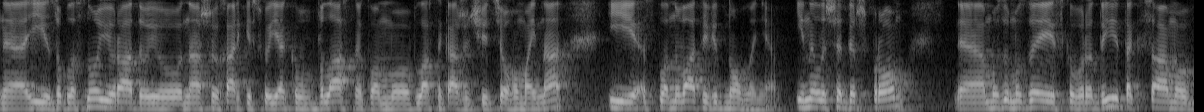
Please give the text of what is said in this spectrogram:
Е, І з обласною радою нашою харківською, як власником, власне кажучи, цього майна, і спланувати відновлення, і не лише Держпром, е, музе- музей Сковороди, так само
